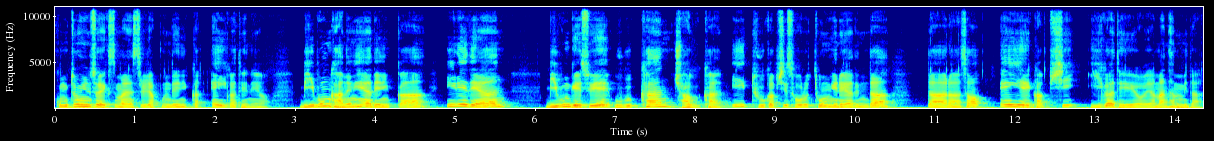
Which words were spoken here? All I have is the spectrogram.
공통인수 x 마이너스 1 약분되니까 a가 되네요. 미분 가능해야 되니까 1에 대한 미분계수의 우극한, 좌극한 이 두 값이 서로 동일해야 된다. 따라서 a의 값이 2가 되어야만 합니다.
